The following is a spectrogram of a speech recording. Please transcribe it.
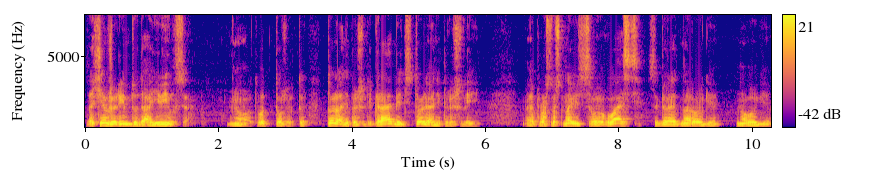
Зачем же Рим туда явился? Вот, вот тоже. То, то ли они пришли грабить, то ли они пришли э, просто установить свою власть, собирать налоги, налоги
